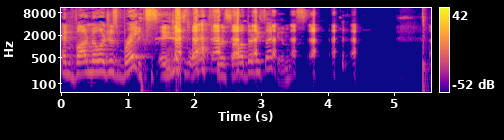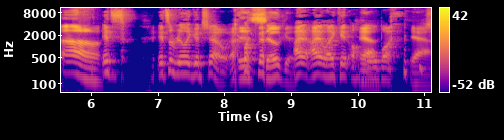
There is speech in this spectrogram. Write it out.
and Von Miller just breaks and he just laughs for a solid 30 seconds. Oh, It's it's a really good show. it's so good. I, I like it a Yeah. whole bunch. yeah,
